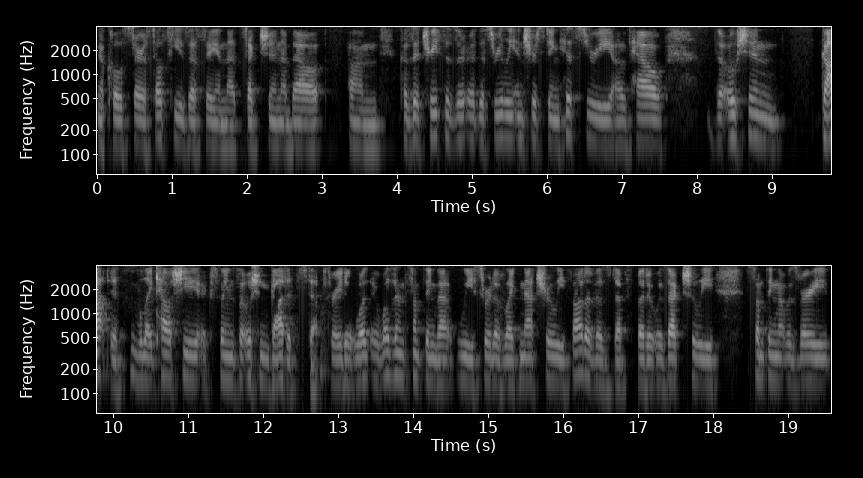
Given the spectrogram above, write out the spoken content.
nicole starosielski's essay in that section about because um, it traces a, this really interesting history of how the ocean got it like how she explains the ocean got its depth right? It was it wasn't something that we sort of like naturally thought of as depth but it was actually something that was very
